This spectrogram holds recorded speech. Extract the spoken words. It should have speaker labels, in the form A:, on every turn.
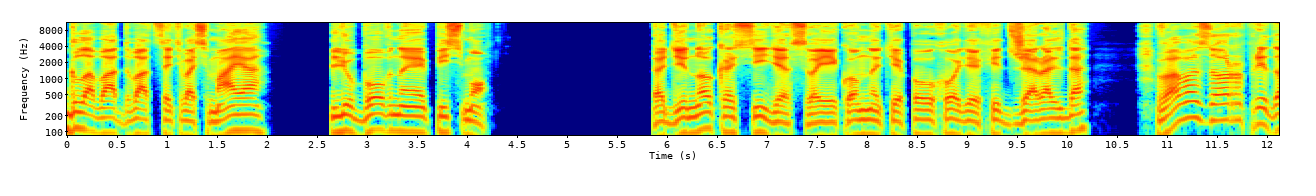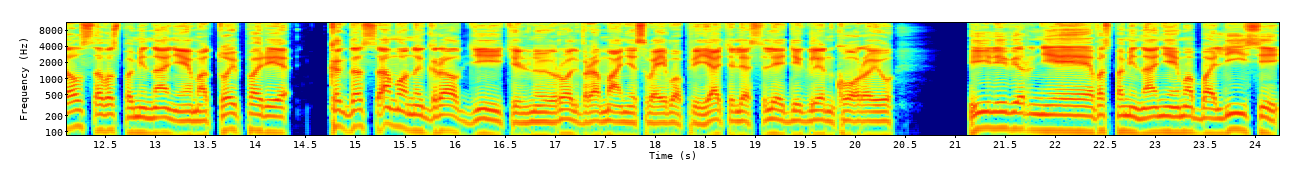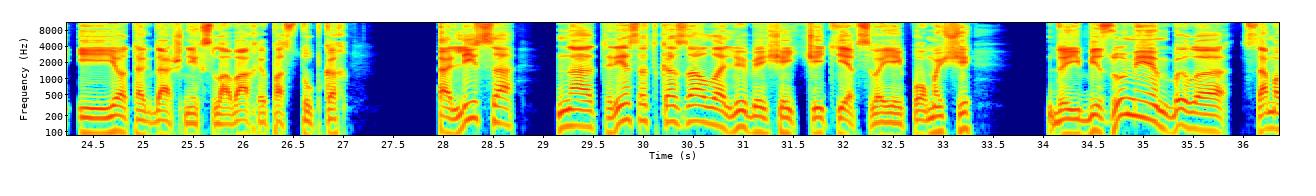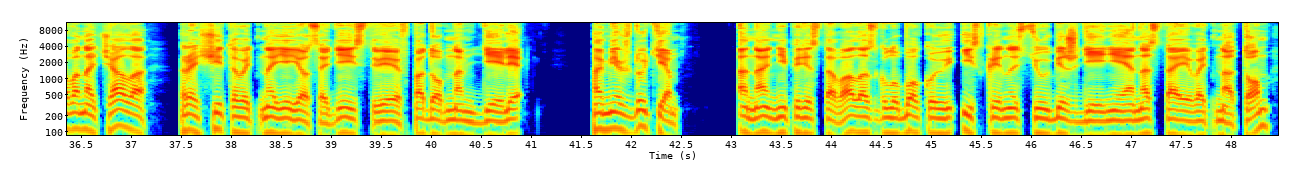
A: Глава 28. Любовное письмо. Одиноко сидя в своей комнате по уходе Фитджеральда, Вавазор предался воспоминаниям о той поре, когда сам он играл деятельную роль в романе своего приятеля с леди Гленкорою, или, вернее, воспоминаниям об Алисе и ее тогдашних наотрез отказала любящей чите в своей помощи, да и безумием было с самого начала рассчитывать на ее содействие в подобном деле. А между тем она не переставала с глубокой искренностью убеждения настаивать на том,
